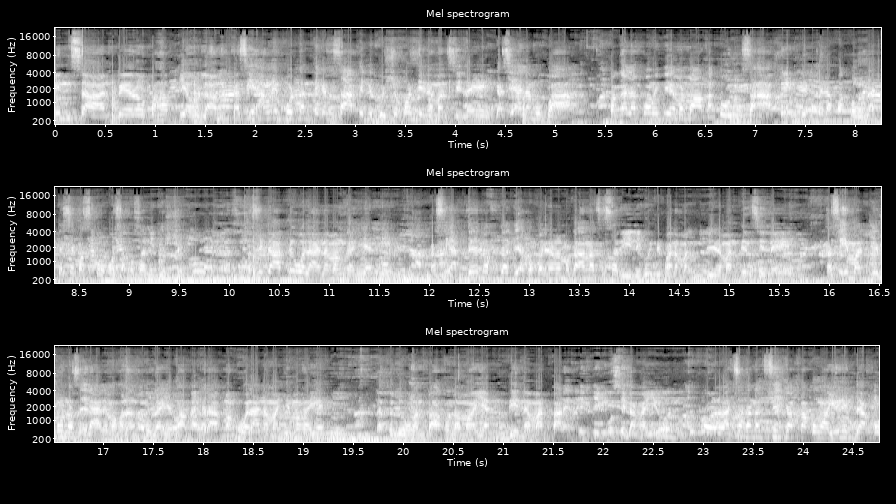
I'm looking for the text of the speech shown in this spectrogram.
Minsan, pero pahapyaw lang. Kasi ang importante kasi sa akin, negosyo ko, hindi naman sila eh. Kasi alam mo ba, pag alam kong hindi naman makakatulong sa akin, hindi ko pinapatulan kasi mas focus ako sa negosyo ko. Kasi dati wala namang ganyan eh. Kasi at the end of the day, ako pa rin naman mag-aangat sa sarili ko, hindi pa naman, hindi naman din sila eh. Kasi imagine mo, nasa ilalim ako ng tulay, yung mga kahirapan ko, wala naman yung mga yan eh. Natulungan ba ako ng mga yan? Hindi naman, para intindihin ko sila ngayon. At saka nagsikap ako ngayon, hindi ako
